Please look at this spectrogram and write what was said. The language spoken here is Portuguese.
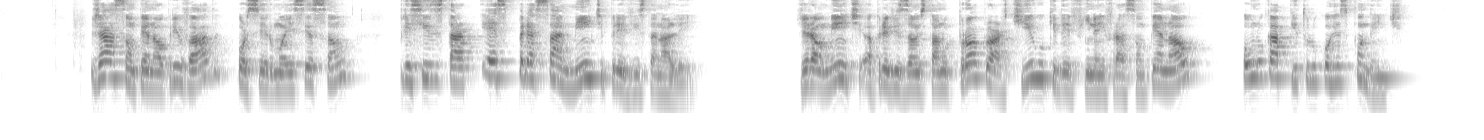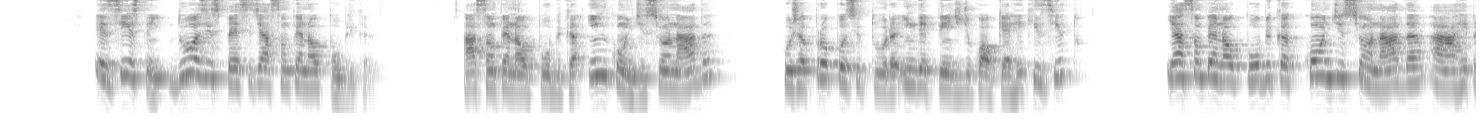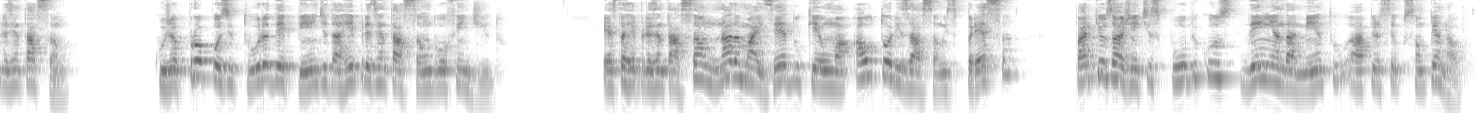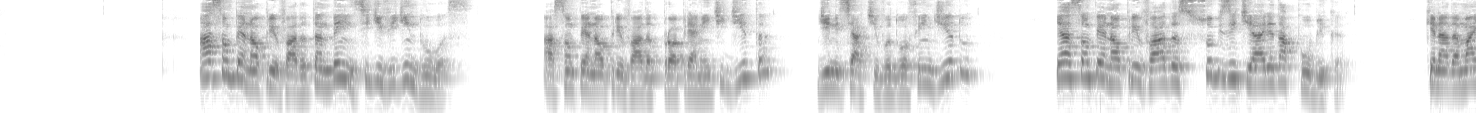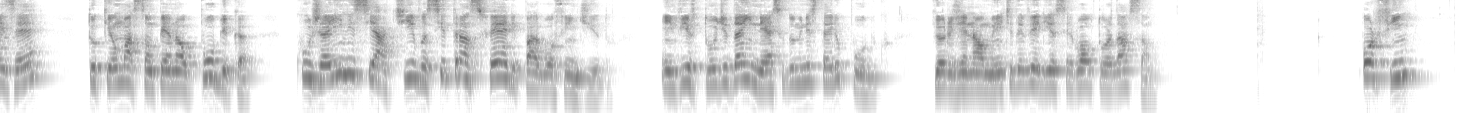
Já a ação penal privada, por ser uma exceção, precisa estar expressamente prevista na lei. Geralmente, a previsão está no próprio artigo que define a infração penal ou no capítulo correspondente. Existem duas espécies de ação penal pública: a ação penal pública incondicionada, cuja propositura independe de qualquer requisito, e a ação penal pública condicionada à representação, cuja propositura depende da representação do ofendido. Esta representação nada mais é do que uma autorização expressa para que os agentes públicos deem andamento à persecução penal. A ação penal privada também se divide em duas: a ação penal privada propriamente dita, de iniciativa do ofendido, e a ação penal privada subsidiária da pública, que nada mais é do que uma ação penal pública cuja iniciativa se transfere para o ofendido em virtude da inércia do Ministério Público, que originalmente deveria ser o autor da ação. Por fim,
